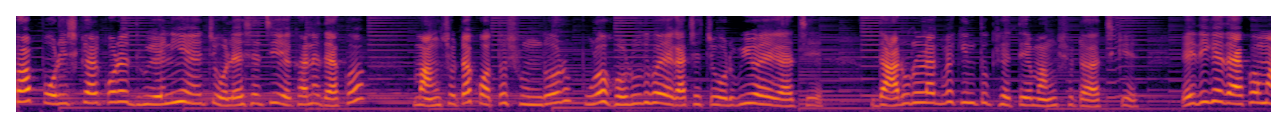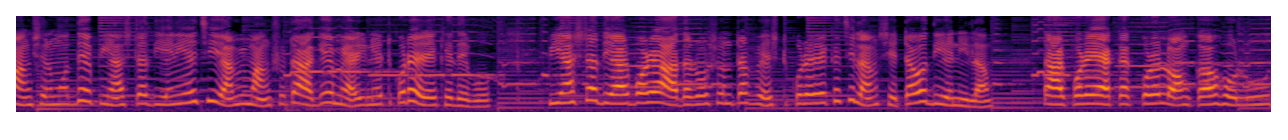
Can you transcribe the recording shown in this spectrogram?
সব পরিষ্কার করে ধুয়ে নিয়ে চলে এসেছি এখানে, দেখো। মাংসটা কত সুন্দর, পুরো হলুদ হয়ে গেছে, চর্বি হয়ে গেছে। দারুণ লাগবে কিন্তু খেতে মাংসটা আজকে। এদিকে দেখো মাংসের মধ্যে পেঁয়াজটা দিয়ে নিয়েছি, আমি মাংসটা আগে ম্যারিনেট করে রেখে দেব। পেঁয়াজটা দেওয়ার পরে আদা রসুনটা পেস্ট করে রেখেছিলাম, সেটাও দিয়ে নিলাম। তারপরে এক এক করে লঙ্কা, হলুদ,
